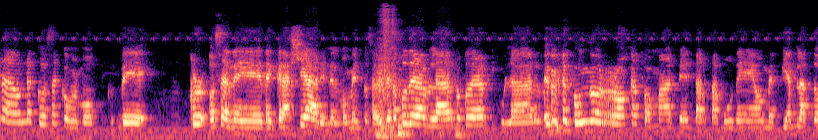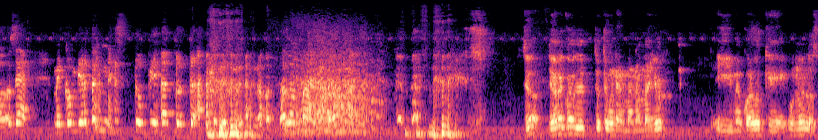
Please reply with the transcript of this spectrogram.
da una cosa como de, o sea, de, de crashear en el momento, ¿sabes? De no poder hablar, no poder articular, de- me pongo roja, tomate, tartamudeo, me tiembla todo, o sea, me convierto en una estúpida total, o sea, no, todo mal, todo mal. Yo, yo recuerdo, yo tengo una hermana mayor y me acuerdo que uno de los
